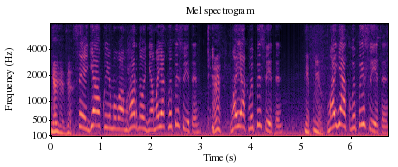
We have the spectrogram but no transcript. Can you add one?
Да-да-да. Все, дякуємо вам. Гарного дня. Маяк виписуєте? Е? Маяк виписуєте? Не поняв. Маяк виписуєте?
